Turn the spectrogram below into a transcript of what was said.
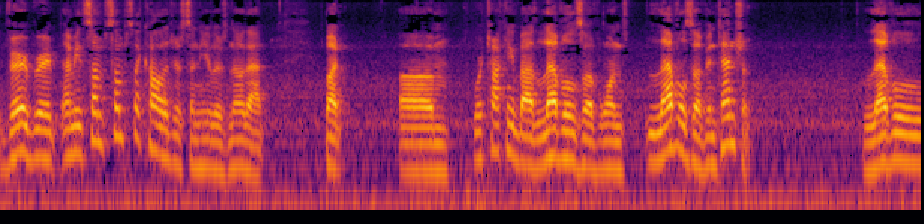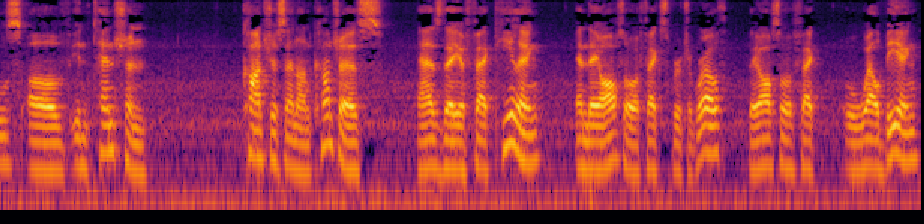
Very very. I mean, some some psychologists and healers know that, but um, we're talking about levels of one's levels of intention, levels of intention, conscious and unconscious, as they affect healing, and they also affect spiritual growth. They also affect well-being.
